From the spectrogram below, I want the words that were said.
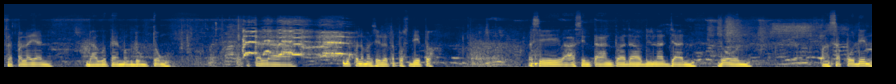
sa palayan bago tayo magdugtong. Total, ah, hindi pa naman sila tapos dito. Kasi aasintahan pa daw nila dyan, doon, pangsapo din.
